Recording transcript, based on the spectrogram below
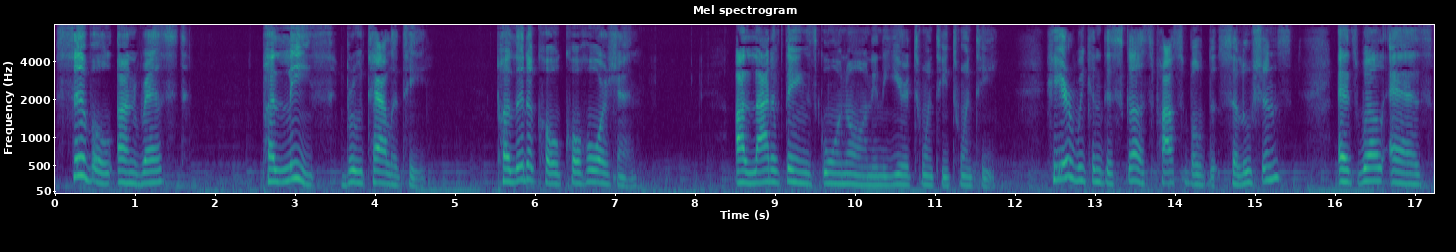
civil unrest, police brutality, political coercion. A lot of things going on in the year 2020. Here we can discuss possible solutions as well as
